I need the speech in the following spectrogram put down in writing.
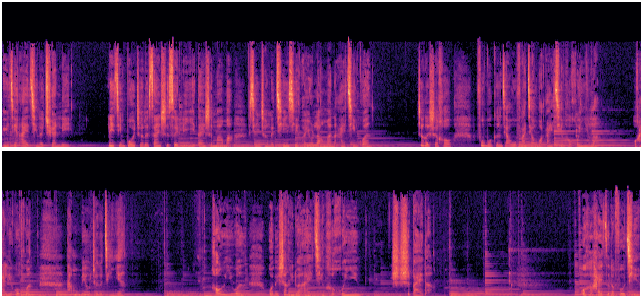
遇见爱情的权利。历经波折的三十岁离异单身妈妈，形成了清醒而又浪漫的爱情观。这个时候，父母更加无法教我爱情和婚姻了。我还离过婚，他们没有这个经验。毫无疑问，我的上一段爱情和婚姻是失败的。我和孩子的父亲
